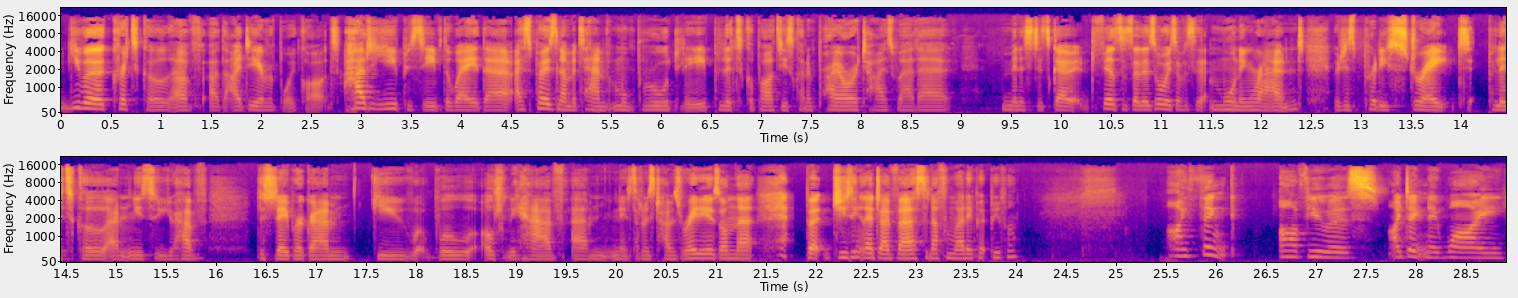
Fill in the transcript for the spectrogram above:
You were critical of uh, the idea of a boycott. How do you perceive the way that, I suppose, number 10, but more broadly, political parties kind of prioritise where their ministers go. It feels as though there's always obviously that morning round, which is pretty straight political. Um, you, so you have the Today programme, you will ultimately have, um, you know, sometimes Times radios on there. But do you think they're diverse enough in where they put people? I think our viewers, I don't know why,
